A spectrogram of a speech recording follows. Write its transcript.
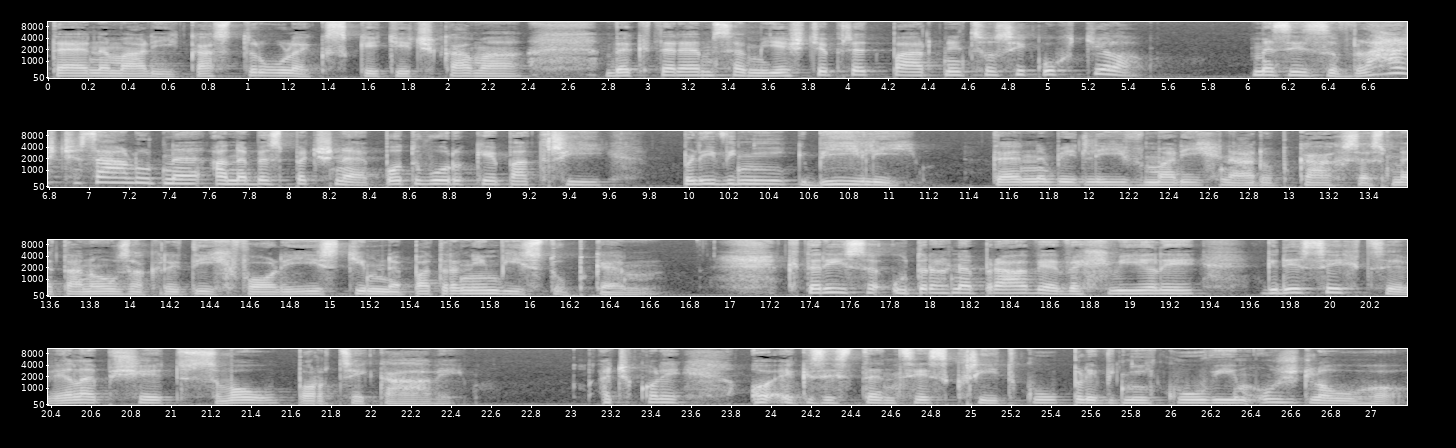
ten malý kastrůlek s kytičkama, ve kterém jsem ještě před pár dny co si kuchtila. Mezi zvlášť záludné a nebezpečné potvůrky patří plivník bílý. Ten bydlí v malých nádobkách se smetanou zakrytých folií s tím nepatrným výstupkem, který se utrhne právě ve chvíli, kdy si chci vylepšit svou porci kávy. Ačkoliv o existenci skřítků plivníků vím už dlouho,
